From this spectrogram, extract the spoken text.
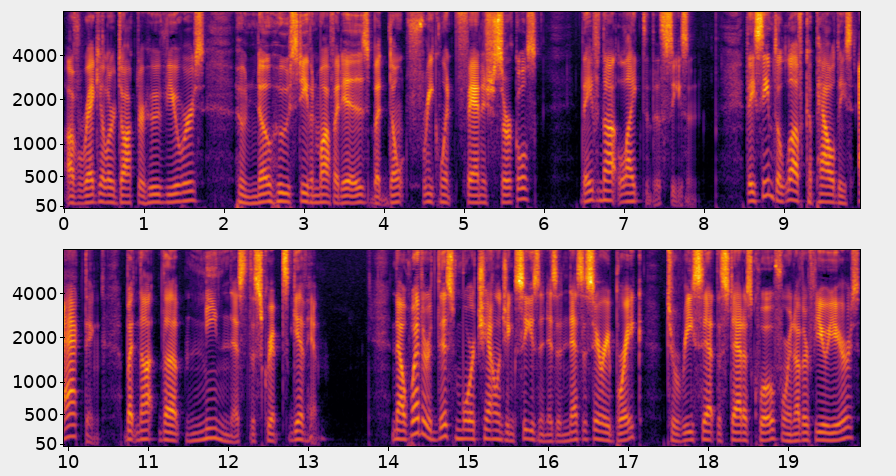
of regular Doctor Who viewers who know who Steven Moffat is but don't frequent fanish circles, they've not liked this season. They seem to love Capaldi's acting, but not the meanness the scripts give him. Now, whether this more challenging season is a necessary break to reset the status quo for another few years,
